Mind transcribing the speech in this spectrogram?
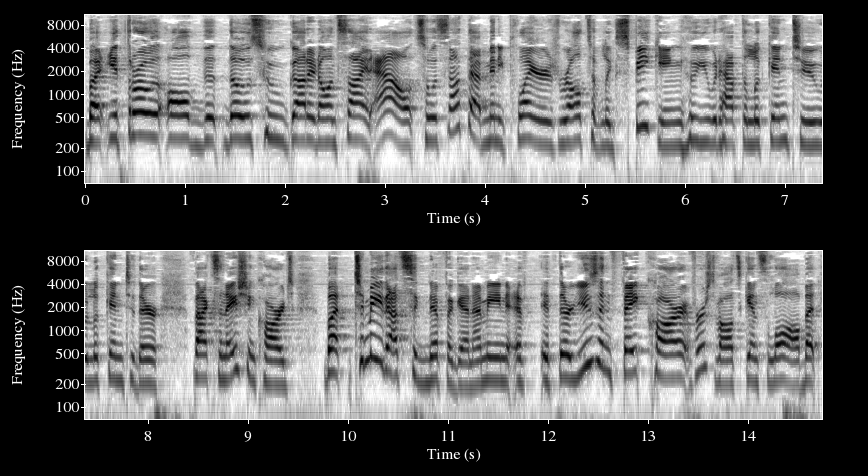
But you throw all the, those who got it on site out, so it's not that many players, relatively speaking, who you would have to look into, look into their vaccination cards. But to me, that's significant. I mean, if, if they're using fake card, first of all, it's against law, but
